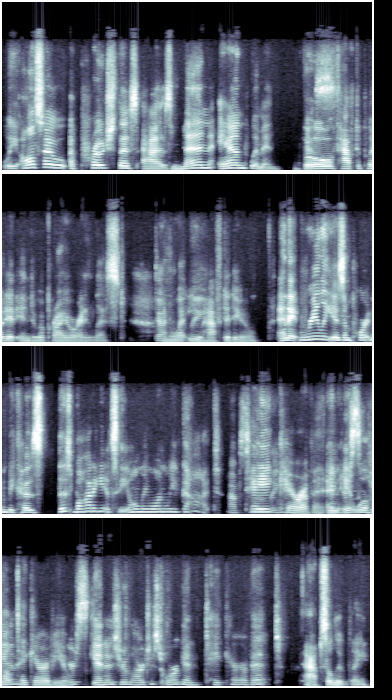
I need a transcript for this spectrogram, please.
We also approach this as men and women both have to put it into a priority list Definitely. and what you have to do. And it really is important because this body, it's the only one we've got. Absolutely. Take care of it and, and it will skin, help take care of you. Your skin is your largest organ. Take care of it. Absolutely.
